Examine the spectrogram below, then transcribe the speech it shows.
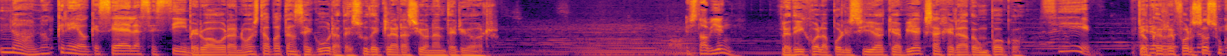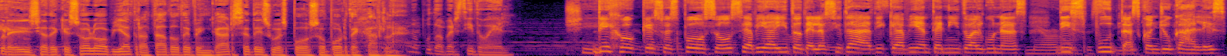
No, no creo que sea el asesino. Pero ahora no estaba tan segura de su declaración anterior. Está bien. Le dijo a la policía que había exagerado un poco. Sí. Lo que reforzó no su creencia de que solo había tratado de vengarse de su esposo por dejarla. No pudo haber sido él. Dijo que su esposo se había ido de la ciudad y que habían tenido algunas disputas conyugales.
